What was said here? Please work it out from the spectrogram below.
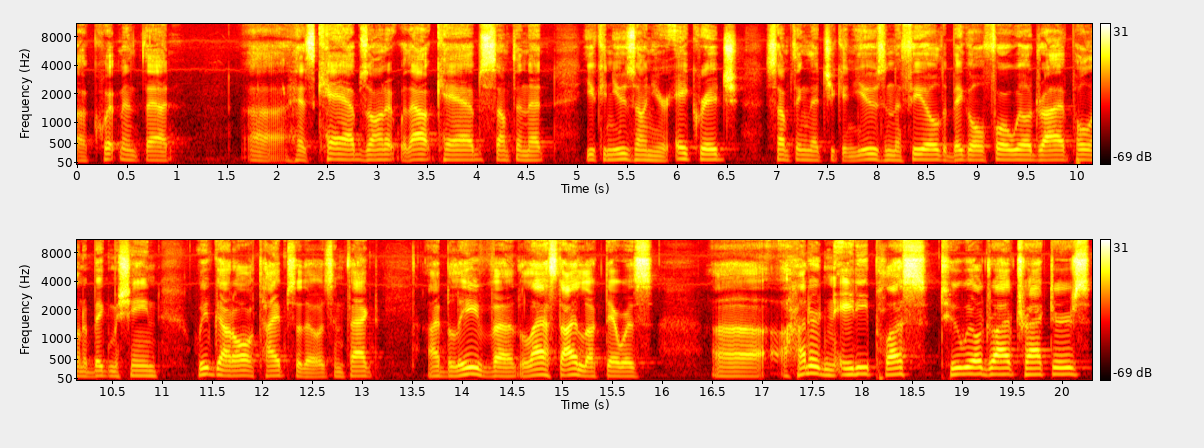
equipment that uh, has cabs on it, without cabs, something that you can use on your acreage, something that you can use in the field, a big old four wheel drive pulling a big machine. We've got all types of those. In fact, I believe uh, the last I looked, there was uh, 180 plus two-wheel drive tractors,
